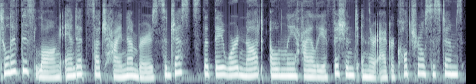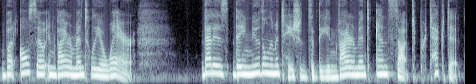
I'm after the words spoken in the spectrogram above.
To live this long and at such high numbers suggests that they were not only highly efficient in their agricultural systems, but also environmentally aware. That is, they knew the limitations of the environment and sought to protect it.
